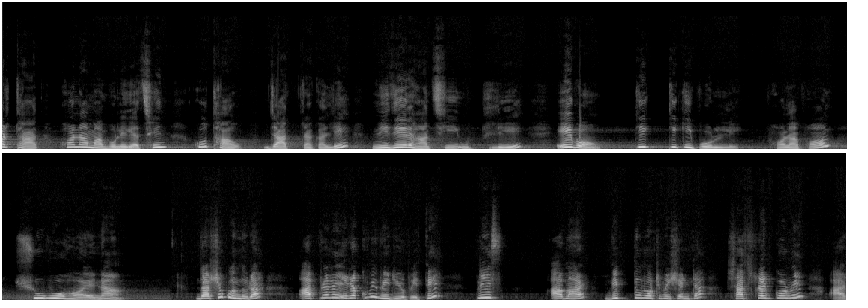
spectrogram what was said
অর্থাৎ খনামা বলে গেছেন, কোথাও যাত্রাকালে নিজের হাঁচি উঠলে এবং টিকটিকি পড়লে ফলাফল শুভ হয় না। দর্শক বন্ধুরা আপনারা এরকমই ভিডিও পেতে প্লিজ আমার দীপ্ত মোটিভেশনটা সাবস্ক্রাইব করবেন আর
